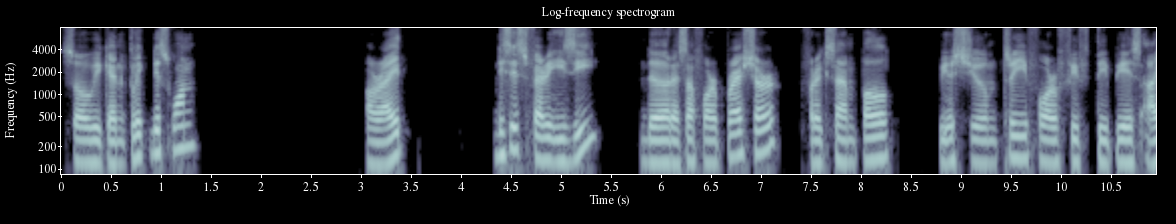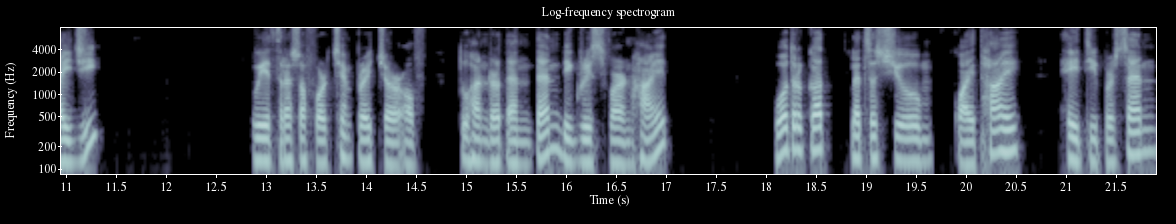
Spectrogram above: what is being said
So we can click this one. All right. This is very easy. The reservoir pressure, for example, we assume 3, 4, 50 PSIG with reservoir temperature of 210 degrees Fahrenheit. Water cut, let's assume quite high, 80%,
